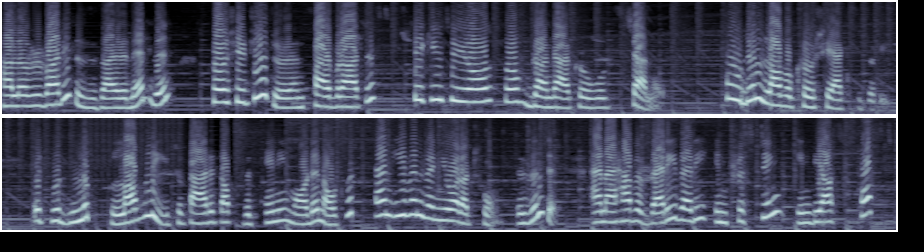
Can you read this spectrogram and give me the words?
Hello everybody, this is Irene Edwin, crochet tutor and fiber artist speaking to you all from Ganga Acrowools channel. Who didn't love a crochet accessory? It would look lovely to pair it up with any modern outfit and even when you are at home, isn't it? And I have a very very interesting India's first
